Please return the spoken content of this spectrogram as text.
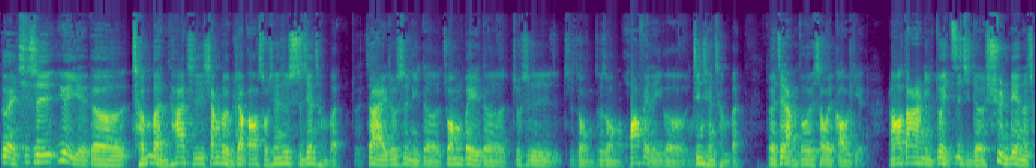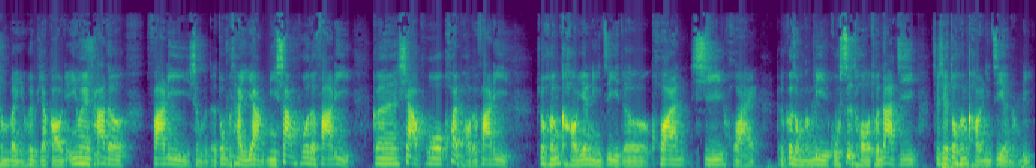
对，其实越野的成本它其实相对比较高，首先是时间成本，对再来就是你的装备的，就是这种这种花费的一个金钱成本，对，这两个都会稍微高一点。然后当然你对自己的训练的成本也会比较高一点，因为它的发力什么的都不太一样，你上坡的发力跟下坡快跑的发力就很考验你自己的髋、膝、踝的各种能力，股四头、臀大肌这些都很考验你自己的能力。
